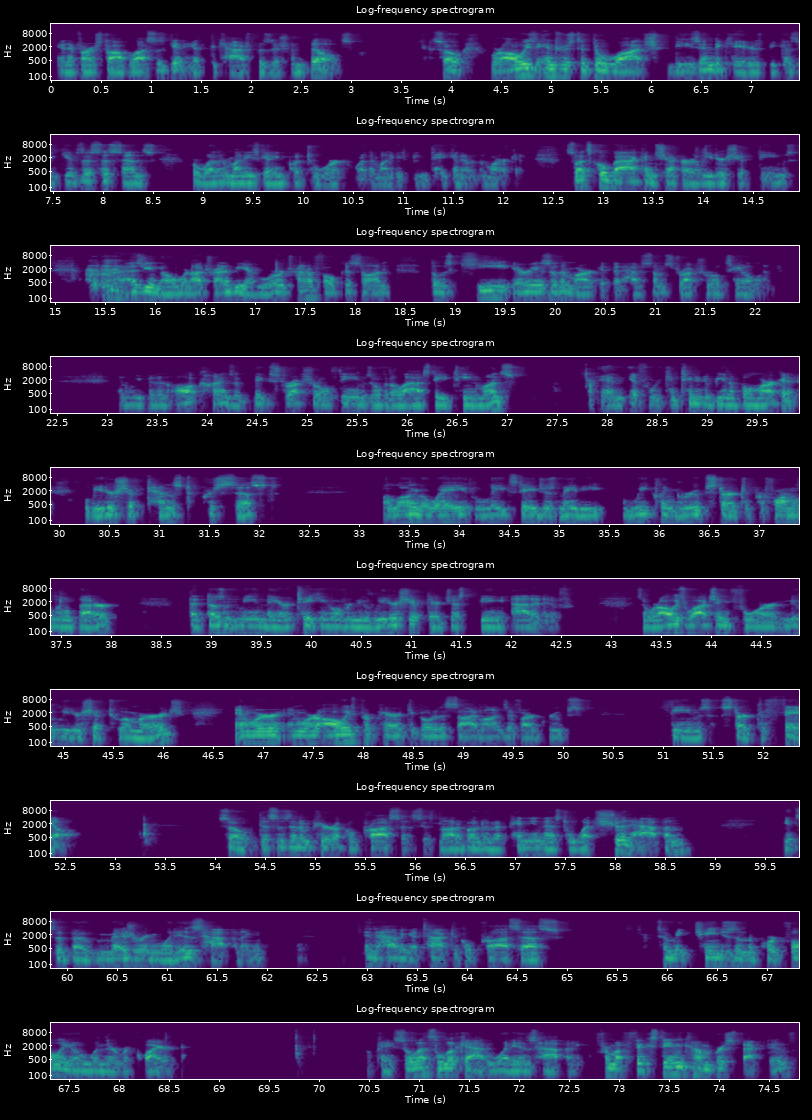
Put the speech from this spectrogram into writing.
And if our stop losses get hit, the cash position builds. So we're always interested to watch these indicators because it gives us a sense or whether money's getting put to work, whether money's being taken out of the market. So let's go back and check our leadership teams. As you know, we're not trying to be everywhere. We're trying to focus on those key areas of the market that have some structural tailwind. And we've been in all kinds of big structural themes over the last 18 months. And if we continue to be in a bull market, leadership tends to persist. Along the way, late stages, maybe weakling groups start to perform a little better that doesn't mean they are taking over new leadership, they're just being additive. So we're always watching for new leadership to emerge, and we're and we're always prepared to go to the sidelines if our group's themes start to fail. So this is an empirical process. It's not about an opinion as to what should happen. It's about measuring what is happening and having a tactical process to make changes in the portfolio when they're required. Okay, so let's look at what is happening. From a fixed income perspective,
